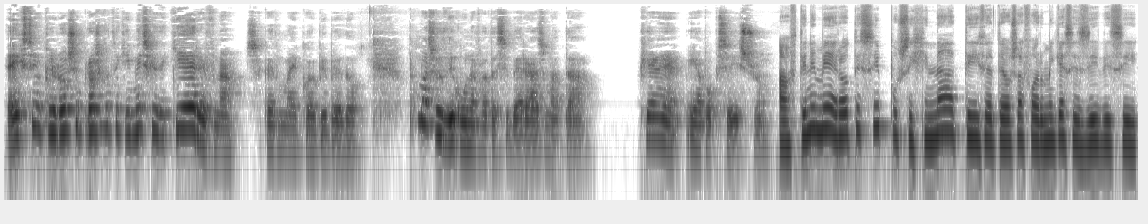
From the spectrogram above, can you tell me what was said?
Έχεις εκπληρώσει πρόσφατα και μια σχετική έρευνα σε ακαδημαϊκό επίπεδο. Πού μας οδηγούν αυτά τα συμπεράσματα, Ποια είναι η άποψή σου; Αυτή είναι μια ερώτηση που συχνά τίθεται ως αφορμή για συζήτηση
